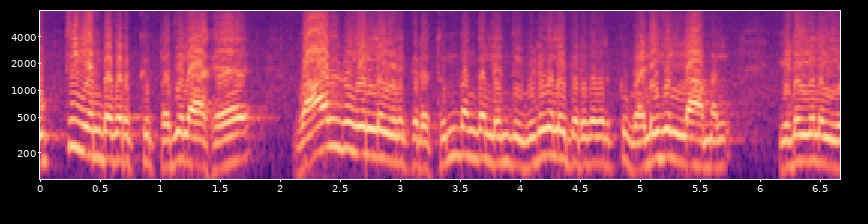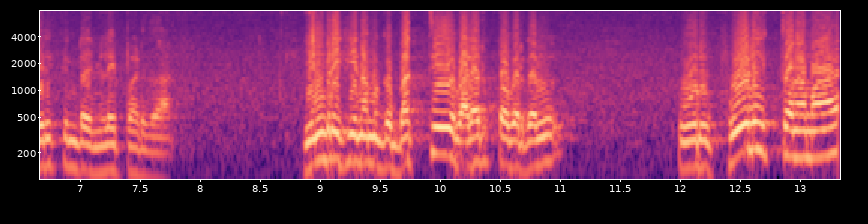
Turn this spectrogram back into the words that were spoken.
முக்தி என்பதற்கு பதிலாக வாழ்வியலில் இருக்கிற துன்பங்களிலிருந்து விடுதலை பெறுவதற்கு வழியில்லாமல் இடையிலே இருக்கின்ற நிலைப்பாடுதான். இன்றைக்கு நமக்கு பக்தியை வளர்ப்பவர்கள் ஒரு போலித்தனமான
